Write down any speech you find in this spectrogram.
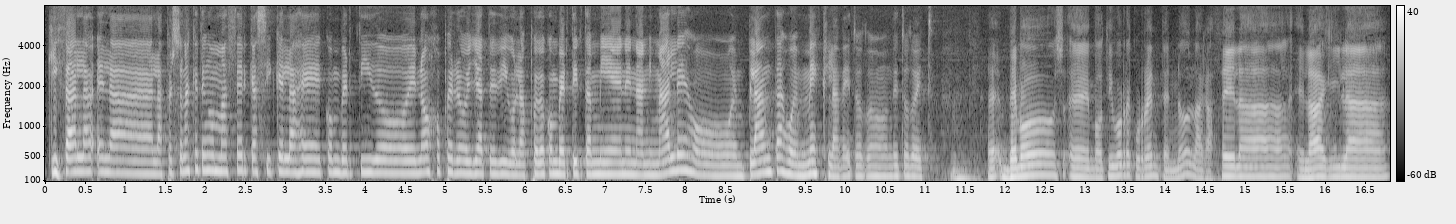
quizás las personas que tengo más cerca sí que las he convertido en ojos, pero ya te digo, las puedo convertir también en animales o en plantas o en mezcla de todo, de todo esto. Eh, vemos eh, motivos recurrentes, ¿no? La gacela, el águila,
